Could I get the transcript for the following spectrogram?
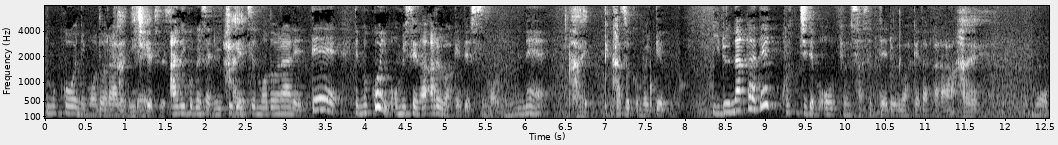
向こうに戻られて。日月です。あごめんなさい日月戻られて、はい、で向こうにもお店があるわけですもんね、はい、で家族もいている中でこっちでもオープンさせてるわけだから、はい、も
